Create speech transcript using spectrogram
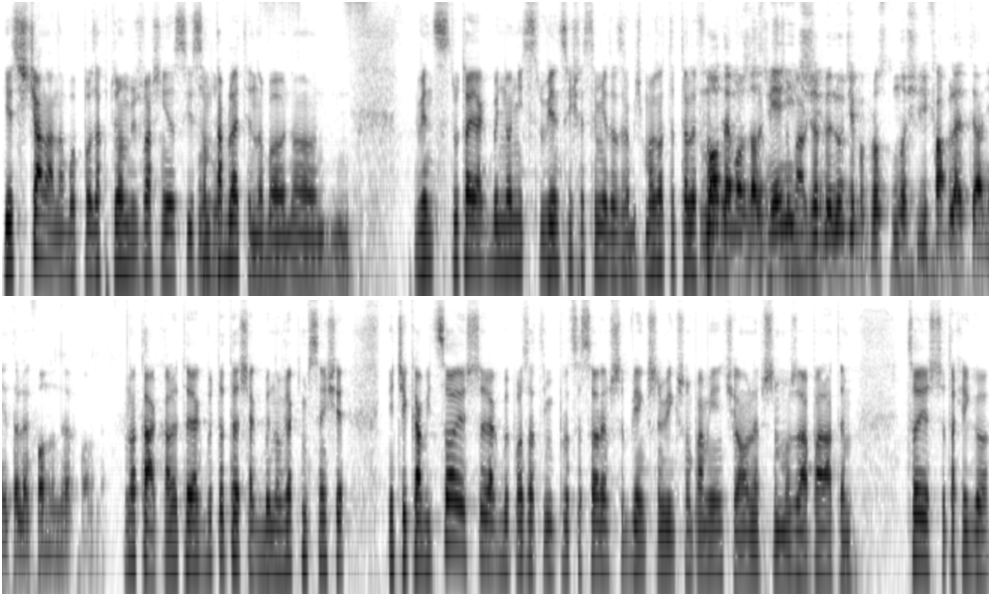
jest ściana, no bo poza którą już właśnie jest, są Mhm. tablety, no bo no... Więc tutaj jakby no nic więcej się z tym nie da zrobić. Można te telefony... Modę można zmienić, żeby ludzie po prostu nosili fablety, a nie telefony normalne. No tak, ale to jakby to też jakby no w jakimś sensie mnie ciekawi, co jeszcze jakby poza tym procesorem, większym, większą pamięcią, lepszym może aparatem, co jeszcze takiego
